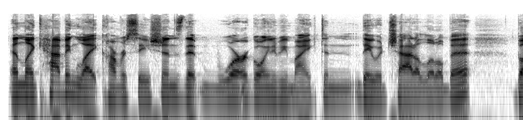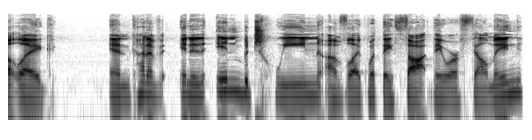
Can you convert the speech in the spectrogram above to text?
and like having light conversations that were going to be mic'd and they would chat a little bit, but like and kind of in an in between of like what they thought they were filming,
